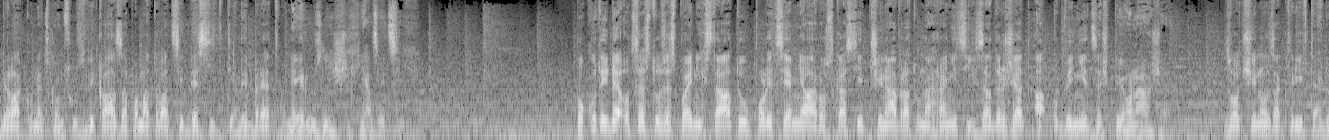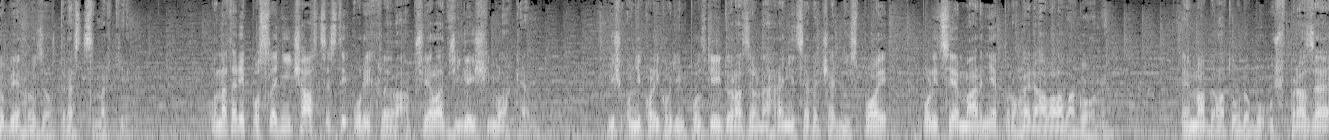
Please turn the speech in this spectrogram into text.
Byla konec konců zvyklá zapamatovat si desítky libret v nejrůznějších jazycích. Pokud jde o cestu ze Spojených států, policie měla rozkaz ji při návratu na hranicích zadržet a obvinit ze špionáže. Zločinu, za který v té době hrozil trest smrti. Ona tedy poslední část cesty urychlila a přijela dřívějším vlakem. Když o několik hodin později dorazil na hranice večerní spoj, policie marně prohledávala vagóny. Emma byla tou dobu už v Praze,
